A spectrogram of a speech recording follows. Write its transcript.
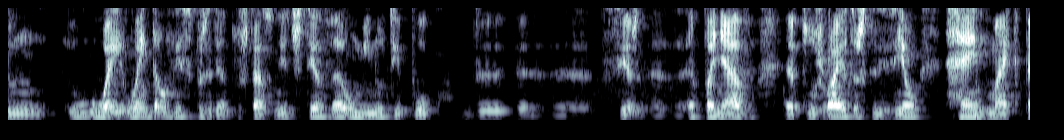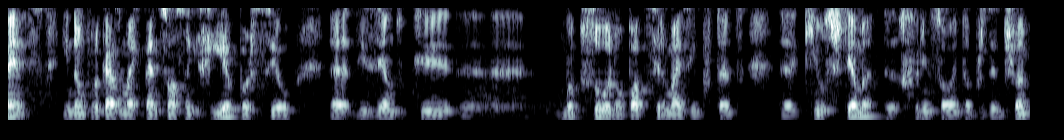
Um, o, o, então vice-presidente dos Estados Unidos teve a um minuto e pouco de uh, ser uh, apanhado pelos rioters que diziam hang Mike Pence. E não por acaso Mike Pence ontem reapareceu dizendo que uma pessoa não pode ser mais importante que um sistema, referindo-se ao então Presidente Trump,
